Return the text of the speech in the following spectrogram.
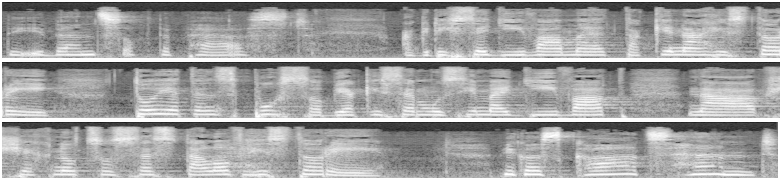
the events of the past. A když se díváme taky na historii, to je ten způsob, jaký se musíme dívat na všechno, co se stalo v historii. Because God's hand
